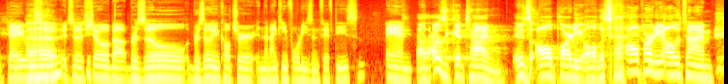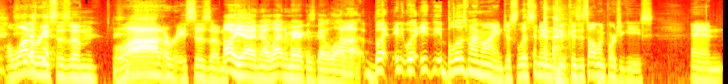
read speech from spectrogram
Okay, is a, Uh-huh. it's a show about Brazil, Brazilian culture in the 1940s and 50s, and Oh, that was a good time. It was all party all the time. all party all the time. A lot of racism, lot of racism. Oh yeah, no, Latin America's got a lot Uh, of that. but it, it it blows my mind just listening to because it's all in Portuguese, and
